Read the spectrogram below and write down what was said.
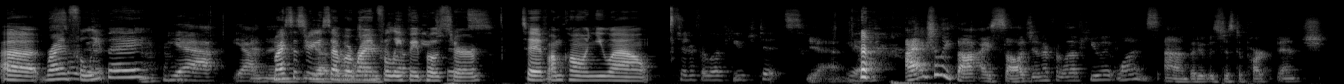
uh, Ryan So Phillippe. Mhm. Yeah, yeah. My sister used to have a Ryan Phillippe poster. tits. Tiff, I'm calling you out. Jennifer Love huge tits. Yeah. Yeah. I actually thought I saw Jennifer Love Hewitt once, um, but it was just a park bench.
